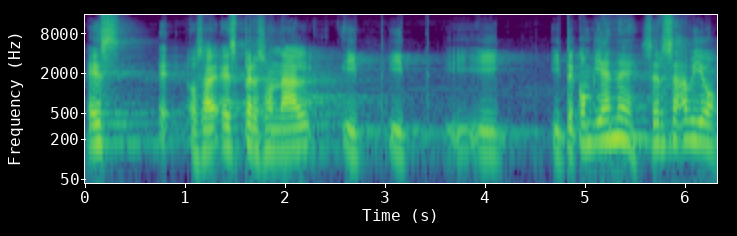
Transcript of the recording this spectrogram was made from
es, eh, o sea, es personal y, y, te conviene ser sabio.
